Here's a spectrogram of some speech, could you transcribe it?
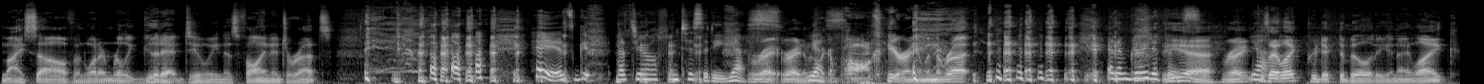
myself and what I'm really good at doing is falling into ruts. Hey, it's good. That's your authenticity. Yes. Right, right. I'm Yes. like a ponk. Here I am in the rut. and I'm great at this. yeah, right. Because Yeah. I like predictability and I like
